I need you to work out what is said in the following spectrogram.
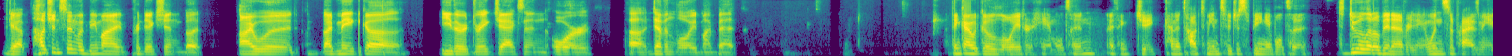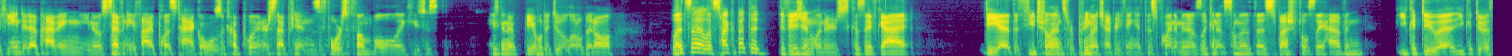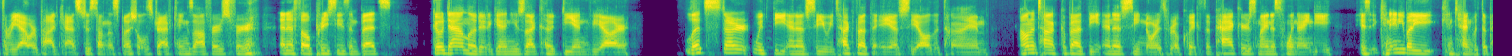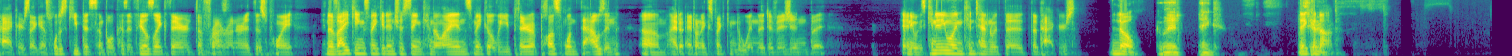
Yeah, Hutchinson would be my prediction, but I would I'd make uh, either Drake Jackson or uh, Devin Lloyd my bet. I think I would go Lloyd or Hamilton. I think Jake kind of talked me into just being able to to do a little bit of everything. It wouldn't surprise me if he ended up having, you know, 75 plus tackles, a couple interceptions, a forced fumble. Like he's just he's gonna be able to do a little bit all. Let's uh let's talk about the division winners because they've got the uh, the future lens for pretty much everything at this point. I mean, I was looking at some of the specials they have, and you could do a you could do a three hour podcast just on the specials DraftKings offers for NFL preseason bets. Go download it again. Use that code DNVR. Let's start with the NFC. We talk about the AFC all the time. I want to talk about the NFC North real quick. The Packers minus 190 is can anybody contend with the Packers? I guess we'll just keep it simple because it feels like they're the front runner at this point. Can the Vikings make it interesting? Can the Lions make a leap? They're at plus one thousand. Um, I don't, I don't expect them to win the division, but anyways, can anyone contend with the the Packers? No, Go ahead, Hank. they Let's cannot.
